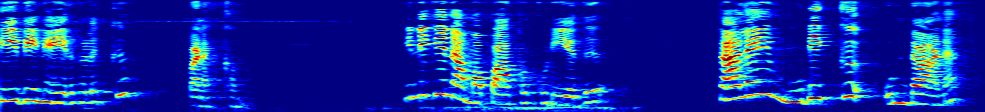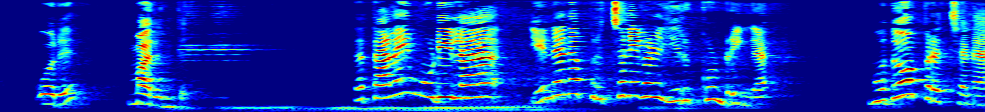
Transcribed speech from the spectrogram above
டிவி நேயர்களுக்கு வணக்கம். இன்னைக்கு நாம பார்க்கக்கூடியது தலைமுடிக்கு உண்டான ஒரு மருந்து. இந்த தலைமுடியில என்னென்ன பிரச்சனைகள் இருக்குன்றீங்க? முதல் பிரச்சனை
